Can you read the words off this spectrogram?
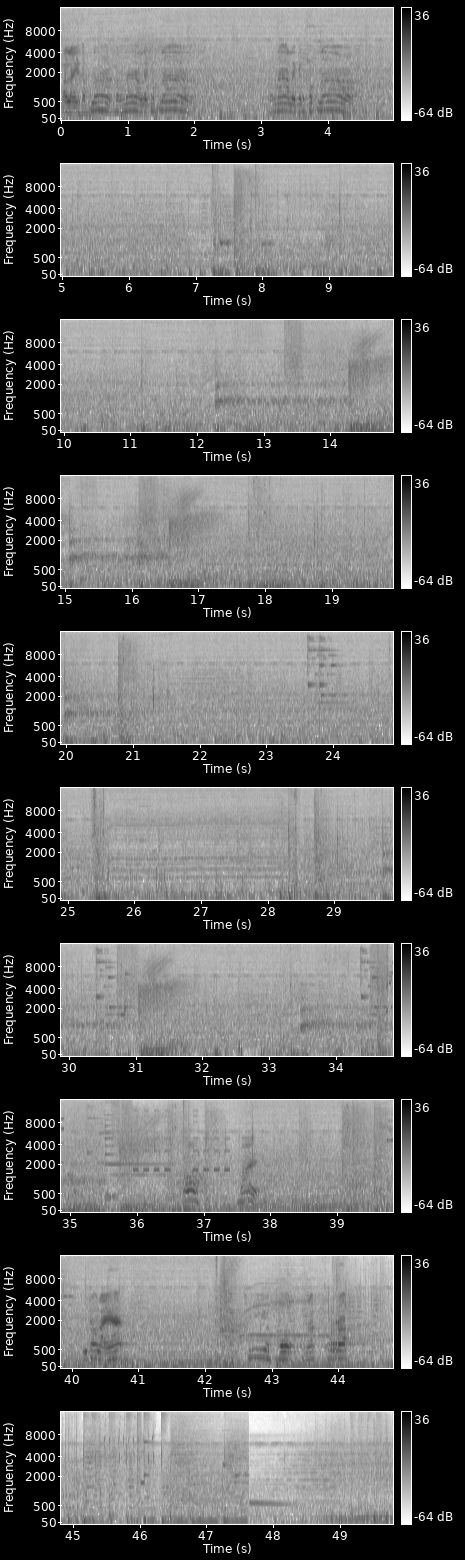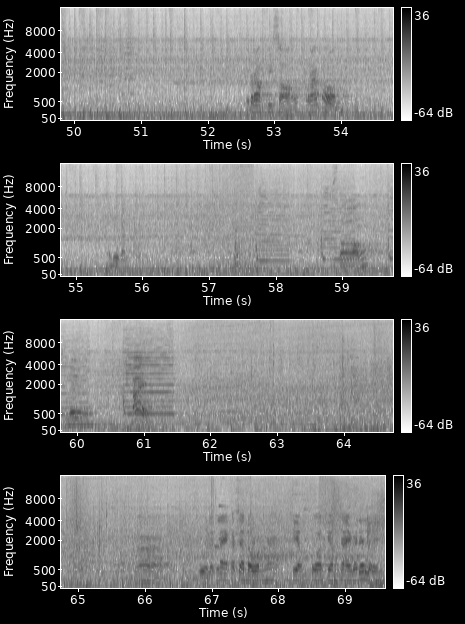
อะไรครับหน้าข้างหน้าอะไรครับหน้าข้างหน้าอะไรกันครับหน้า เท่าไหร่ฮะ ที่หกนะครับ รอบที่สองครับผม มาดูกันสองหนึ่งไปอ่าอยู่แรกๆก็จะโดนนะ เตรียมตัวเตรียมใจไว้ได้เลย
